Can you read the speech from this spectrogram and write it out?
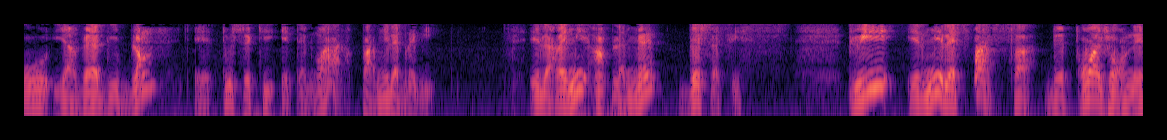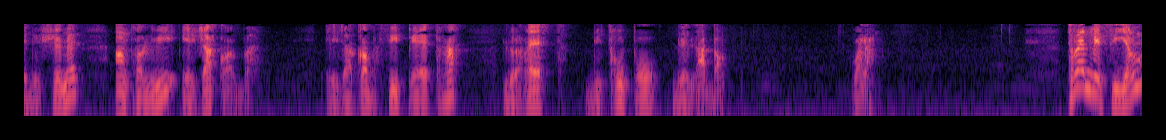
où il y avait du blanc et tout ce qui était noir parmi les brebis. Il remit en pleine main de ses fils. Puis il mit l'espace de trois journées de chemin entre lui et Jacob. Et Jacob fit paître le reste du troupeau de Laban. Voilà. Très méfiant,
